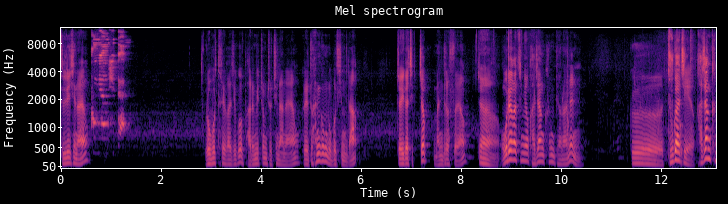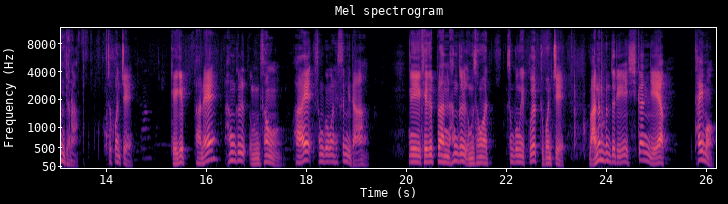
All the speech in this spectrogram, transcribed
들리시나요? 로봇을 해가지고 발음이 좀 좋진 않아요. 그래도 한국 로봇입니다. 저희가 직접 만들었어요. 자, 올해 같은 경우 가장 큰 변화는 그 두 가지예요. 가장 큰 변화. 첫 번째, 계기판의 한글 음성화에 성공을 했습니다. 이 계기판 한글 음성화 성공했고요. 두 번째, 많은 분들이 시간 예약 타이머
